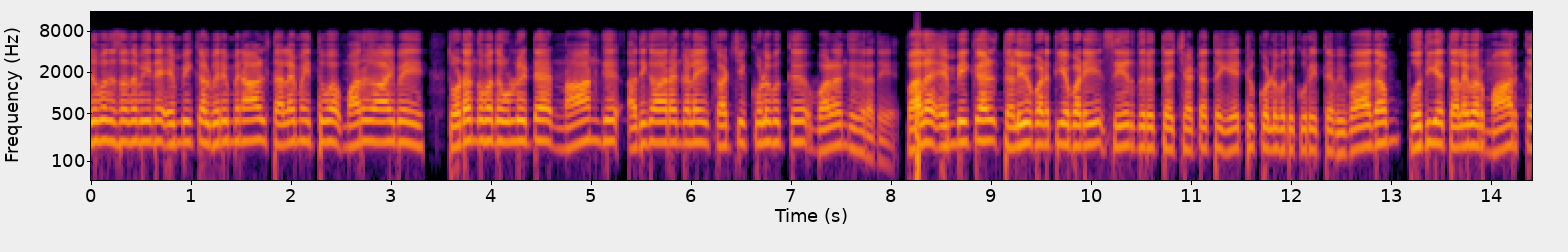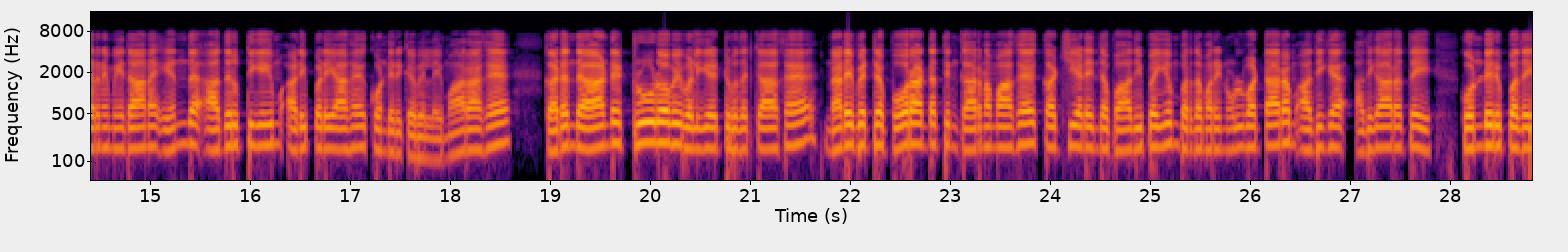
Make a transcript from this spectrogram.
இருபது சதவீத எம்பிக்கள் விரும்பினால் தலைமைத்துவ மறு ஆய்வை தொடங்குவது உள்ளிட்ட நான்கு அதிகாரங்களை கட்சி குழுவுக்கு வழங்குகிறது. பல எம்பிக்கள் தெளிவுபடுத்தியபடி சீர்திருத்த சட்டத்தை ஏற்றுக்கொள்வது குறித்த விவாதம் புதிய தலைவர் மார்க் கர்னி மீதான எந்த அதிருப்தியும் அதிருப்தியையும் அடிப்படையாக கொண்டிருக்கவில்லை. மாறாக கடந்த ஆண்டு ட்ரூடோவை வெளியேற்றுவதற்காக நடைபெற்ற போராட்டத்தின் காரணமாக கட்சியடைந்த பாதிப்பையும் பிரதமரின் உள்வட்டாரம் அதிக அதிகாரத்தை கொண்டிருப்பதை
